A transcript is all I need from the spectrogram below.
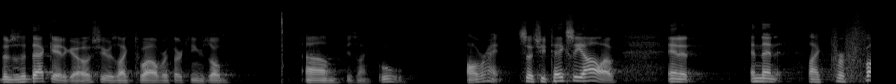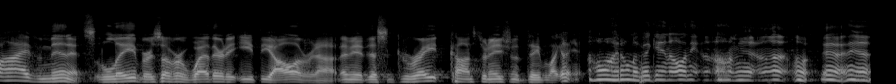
this was a decade ago. She was like 12 or 13 years old. Um, she's like, ooh, all right. So she takes the olive and it and then like for five minutes labors over whether to eat the olive or not. I mean, this great consternation at the table, like, oh, I don't know if I can. Oh, yeah, oh, yeah, oh, yeah.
